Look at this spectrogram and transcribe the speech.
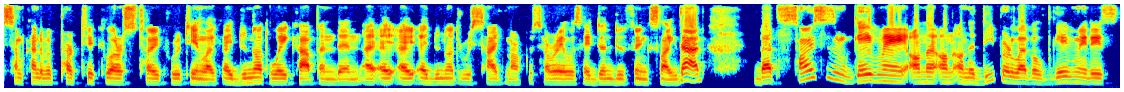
some kind of a particular Stoic routine. Like I do not wake up and then I, I, I do not recite Marcus Aurelius. I don't do things like that. But Stoicism gave me on a, on, on a deeper level gave me this.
